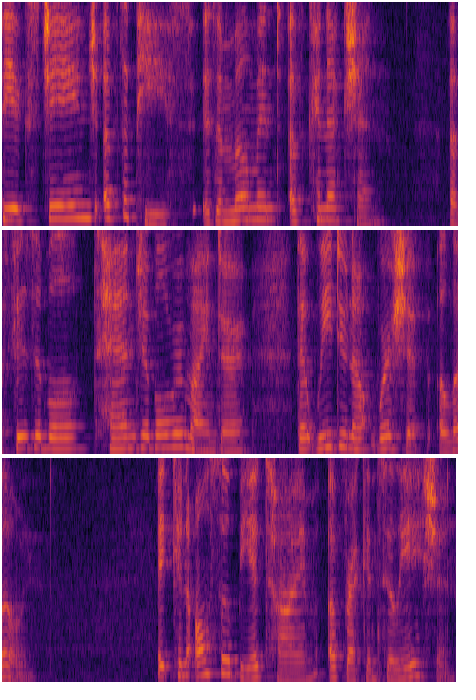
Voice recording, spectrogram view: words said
The exchange of the peace is a moment of connection, a visible, tangible reminder that we do not worship alone it can also be a time of reconciliation.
